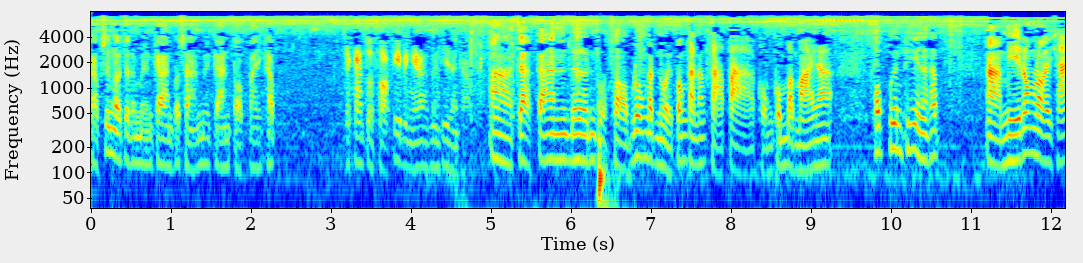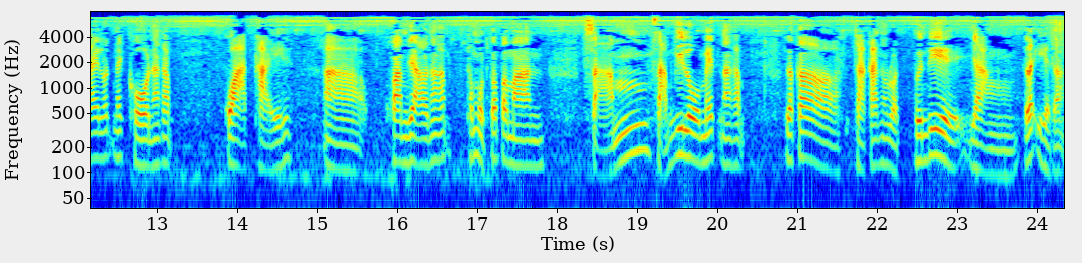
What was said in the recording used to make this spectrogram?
ครับซึ่งเราจะดำเนินการประสานหน่วยการต่อไปครับ จากการตรวจสอบที่เป็นไงบ้างพื้นที่ดังกล่าวอ่าจากการเดินตรวจสอบร่วมกับหน่วยป้องกันรักษาป่าของกรมป่าไม้นะพบพื้นที่นะครับอ่ามีร่องรอยใช้รถแมคโครนะครับ กวาดไถอ่า ความยาวนะครับ ทั้งหมดก็ประมาณสามสามกิโลเมตรนะครับ แล้วก็จากการสำรวจพื้นที่อย่างละเอียดอะ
